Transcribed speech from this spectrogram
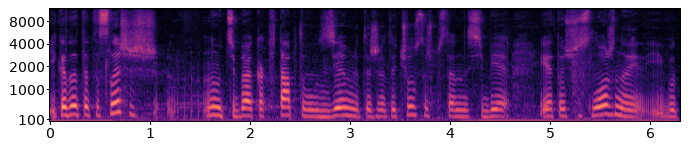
И когда ты это слышишь, ну, тебя как втаптывают в землю, ты же это чувствуешь постоянно на себе. И это очень сложно. И вот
